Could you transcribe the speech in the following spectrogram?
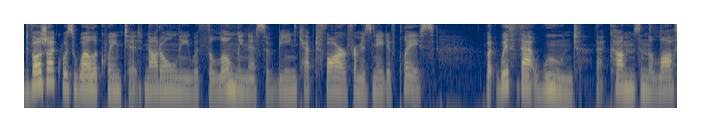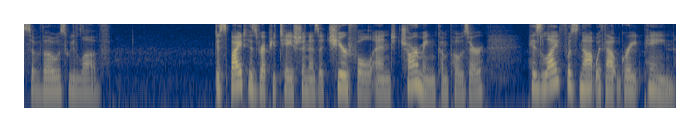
Dvořák was well acquainted not only with the loneliness of being kept far from his native place, but with that wound that comes in the loss of those we love. Despite his reputation as a cheerful and charming composer, his life was not without great pain.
